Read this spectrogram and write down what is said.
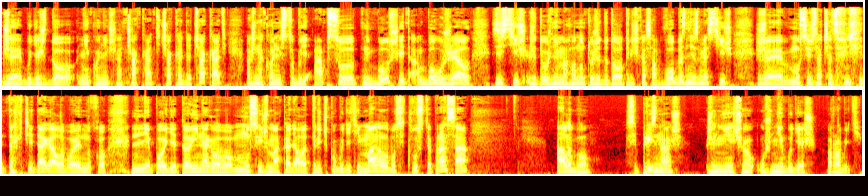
že budeš do nekonečna čakať, čakať a čakať, až nakoniec to bude absolútny bullshit a bohužiaľ zistíš, že to už nemá hodnotu, že do toho trička sa vôbec nezmestíš, že musíš začať cvičiť tak či tak, alebo jednoducho nepôjde to inak, lebo musíš makať, ale tričko bude ti malé, lebo si tlusté prasa, alebo si priznáš, že niečo už nebudeš robiť.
